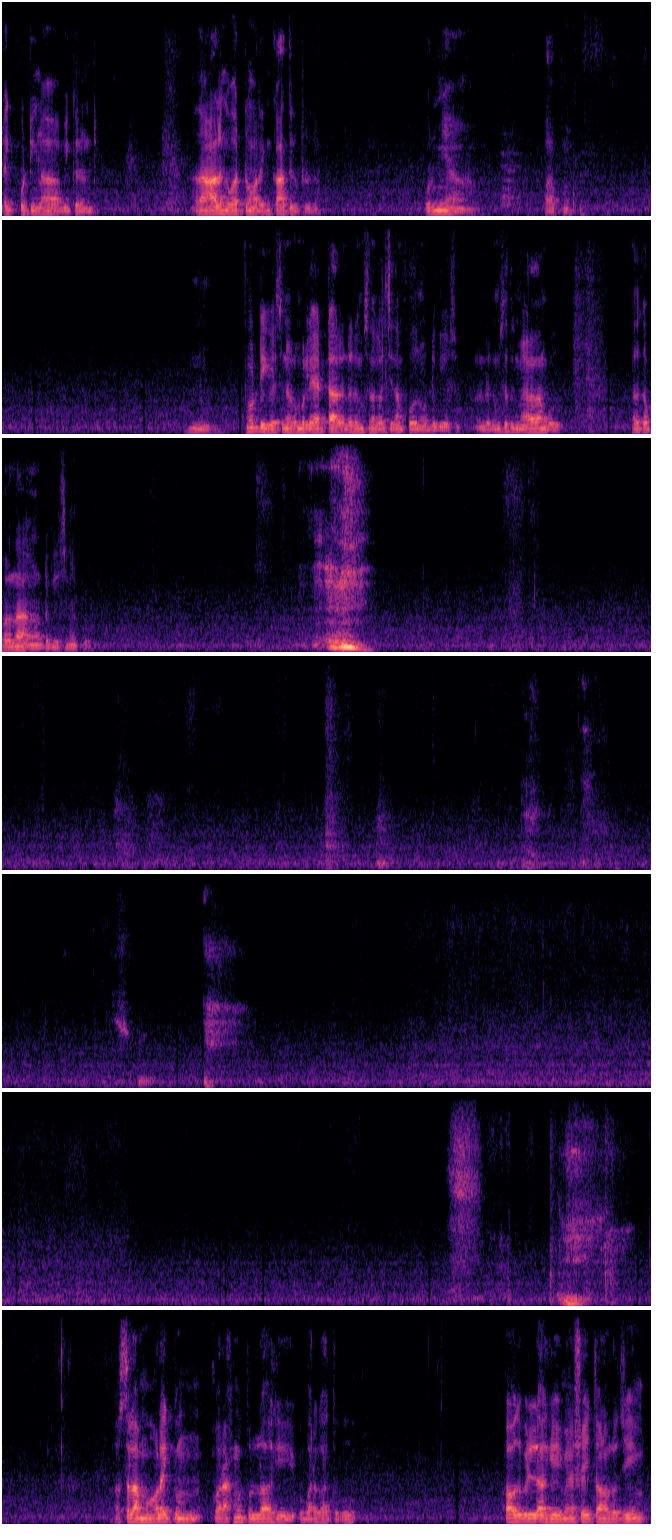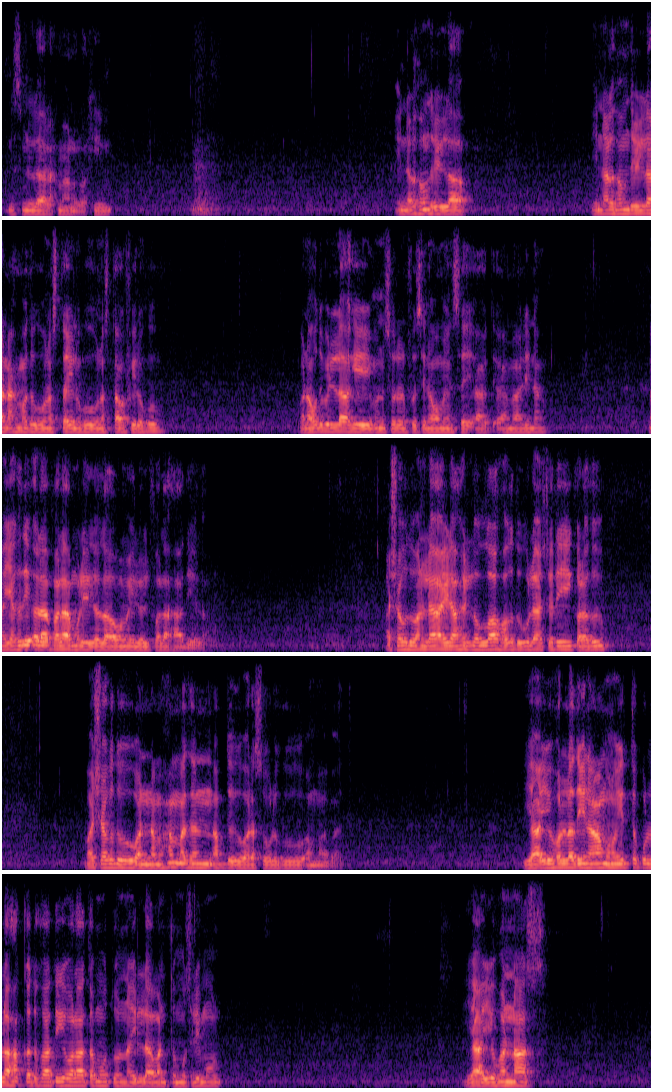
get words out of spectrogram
Like போட்டிங்களா? மிக்க நன்றி. அதான் ஆளுங்க வரட்டும் வரைக்கும் காத்துக்கிட்டு இருக்கேன். பொறுமையாக பார்ப்போம். நோட்டிஃபிகேஷன் ரொம்ப லேட்டாக ரெண்டு நிமிஷம் தான் கழிச்சு தான் போகுது நோட்டிஃபிகேஷன் ரெண்டு நிமிஷத்துக்கு மேலே தான் போகுது. அதுக்கப்புறம் தான் நோட்டிஃபிகேஷனே போகுது. அஸ்ஸலாமு அலைக்கும் வரஹ்மத்துல்லாஹி வபரகாத்துஹு அவுது பில்லாஹி மின ஷைத்தான ரஜீம் பிஸ்மில்லா ரஹ்மான் ரஹீம் இன் அல்ஹம்துலில்லா இன் அல்ஹம்துலில்லா நஹ்மதுஹு நஸ்தைனுஹு நஸ்தஃபிருஹு ونعوذ بالله من شرور انفسنا ومن سيئات اعمالنا من يهدي الله فلا مضل له ومن يضلل فلا هادي له أشهد أن لا إله إلا الله وحده لا شريك له وأشهد أن محمدا عبده ورسوله أما بعد يا أيها الذين آمنوا اتقوا الله حق تقاته ولا تموتن إلا وأنتم مسلمون يا أيها الناس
